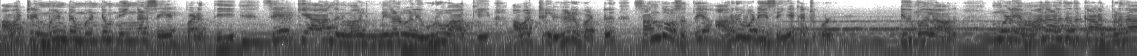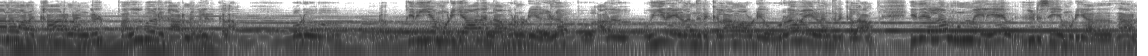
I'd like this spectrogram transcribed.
அவற்றை மீண்டும் மீண்டும் நீங்கள் செயற்படுத்தி செயற்கையாக அந்த மகிழ்- நிகழ்வுகளை உருவாக்கி அவற்றில் ஈடுபட்டு சந்தோஷத்தை அறுவடை செய்ய கற்றுக்கொள்ளுங்கள். இது முதலாவது. உங்களுடைய மன அழுத்தத்திற்கான பிரதானமான காரணங்கள் பல்வேறு காரணங்கள் இருக்கலாம். ஒரு பிரிய முடியாத நபருடைய இழப்பு அது உயிரை இழந்திருக்கலாம் அவருடைய உறவை இழந்திருக்கலாம் இது எல்லாம் உண்மையிலேயே ஈடு செய்ய முடியாததுதான்.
